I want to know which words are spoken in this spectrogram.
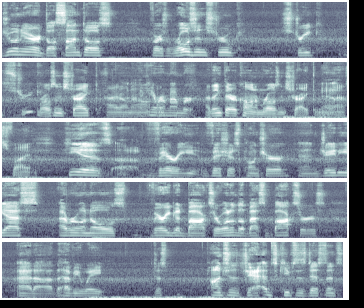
Junior Dos Santos versus Rosenstruck. Streak, streak. Rosenstrike, I don't know. I can't remember. I think they were calling him Rosenstrike in the Yeah. last fight. He is a very vicious puncher, and JDS, everyone knows, very good boxer, one of the best boxers at uh, the heavyweight. Just punches, jabs, keeps his distance,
